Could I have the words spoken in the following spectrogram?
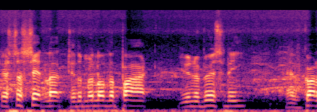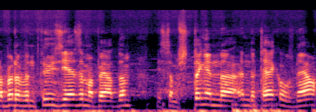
Just to settle it to the middle of the park. University have got a bit of enthusiasm about them. There's some sting in the, in the tackles now.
